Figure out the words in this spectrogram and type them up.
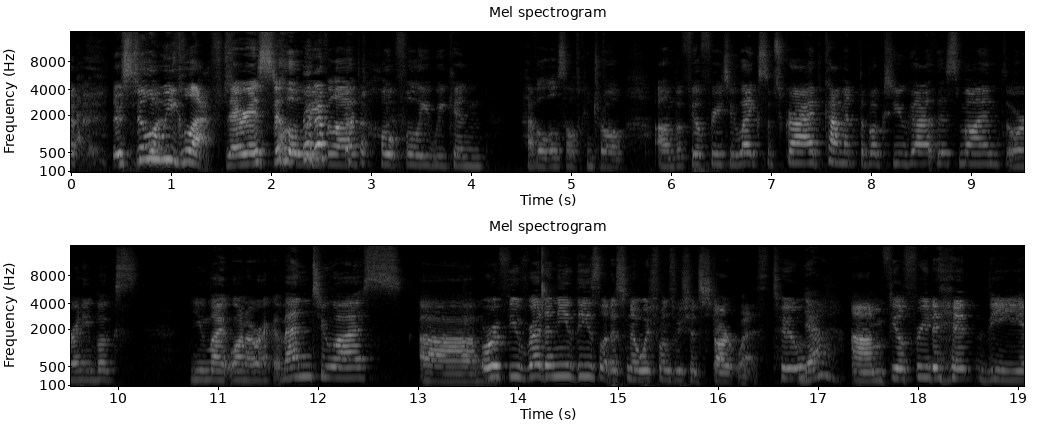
There's still a week left. there is still a week left. Hopefully, we can have a little self control. Um, but feel free to like, subscribe, comment the books you got this month, or any books you might want to recommend to us. Um, Or if you've read any of these, let us know which ones we should start with, too. yeah. Um, feel free to hit the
